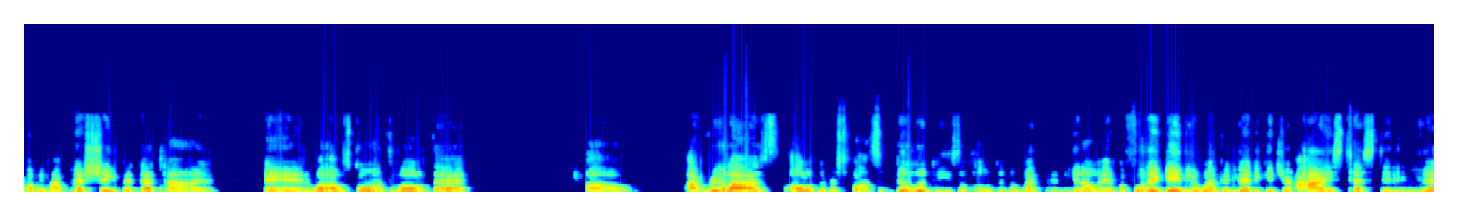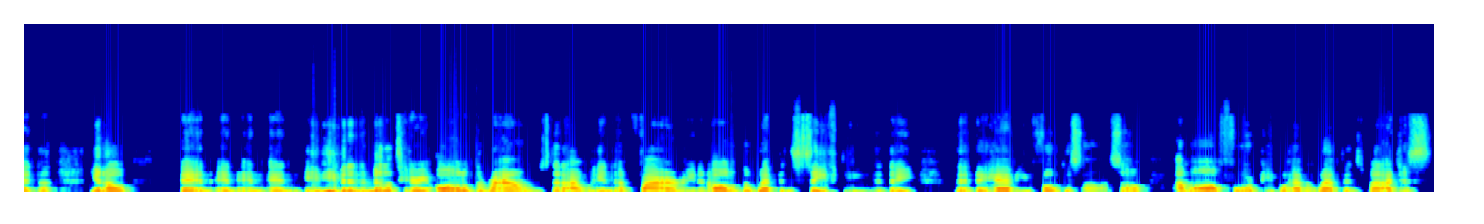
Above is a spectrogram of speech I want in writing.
probably my best shape at that time, and while I was going through all of that, um, I realized all of the responsibilities of holding a weapon, you know, and before they gave you a weapon, you had to get your eyes tested and you had to, you know, and and and and even in the military, all of the rounds that I would end up firing and all of the weapon safety that they that they have you focus on. So I'm all for people having weapons, but I just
